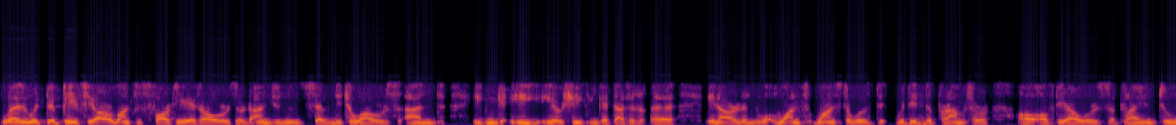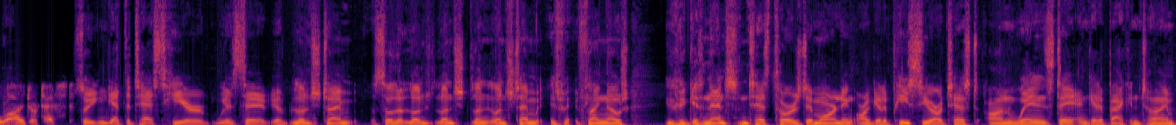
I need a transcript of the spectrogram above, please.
Well, with the PCR, once it's 48 hours, or the antigen is 72 hours, and he can get, he, he or she can get that uh, in Ireland once once they're within the parameter of, of, the hours applying to either test. So you can get the test here. We'll say uh, lunchtime. So that lunch lunch lunchtime is flying out. You could get an antigen test Thursday morning, or get a PCR test on Wednesday and get it back in time,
